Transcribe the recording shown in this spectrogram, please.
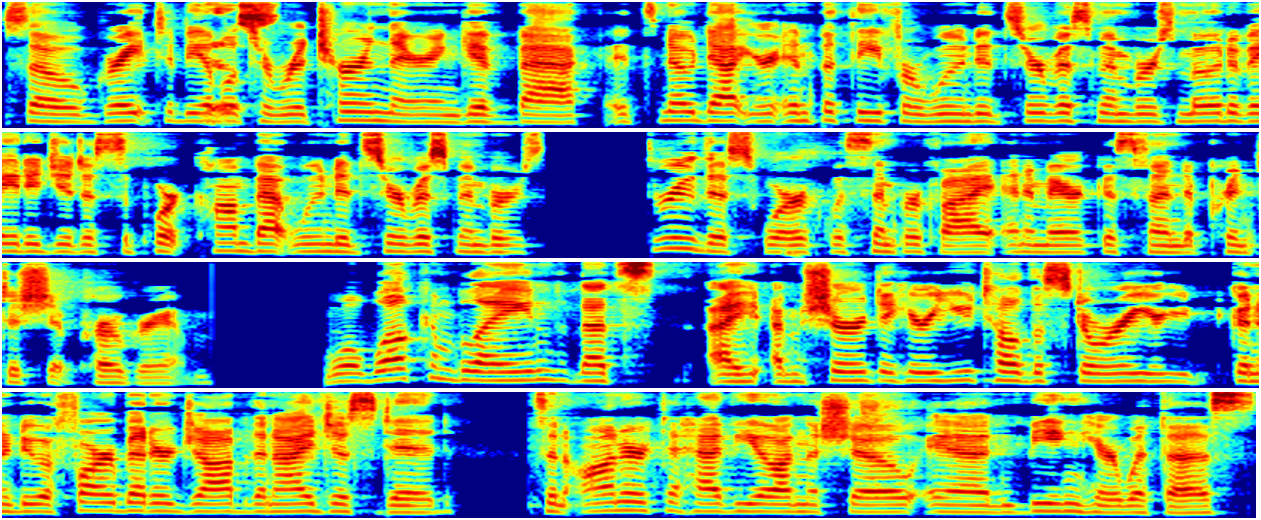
So great to be able Yes. to return there and give back. It's no doubt your empathy for wounded service members motivated you to support combat wounded service members through this work with Semper Fi and America's Fund apprenticeship program. Well, welcome, Blaine. That's, I, I'm sure to hear you tell the story, you're going to do a far better job than I just did. It's an honor to have you on the show and being here with us.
